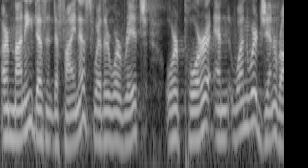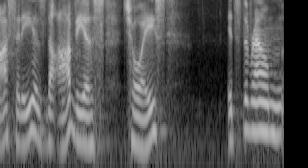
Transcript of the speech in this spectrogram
our money doesn't define us, whether we're rich or poor, and one where generosity is the obvious choice. It's the realm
